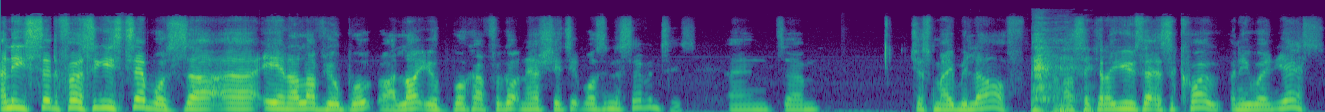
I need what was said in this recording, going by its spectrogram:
and he said the first thing he said was, uh, uh, "Ian, I love your book. I like your book. I've forgotten how shit it was in the seventies, and um, just made me laugh." And I said, "Can I use that as a quote?" And he went, "Yes."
